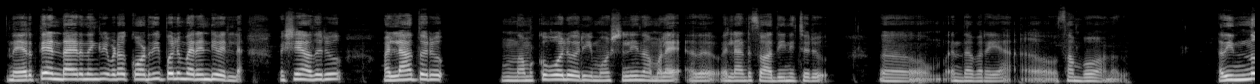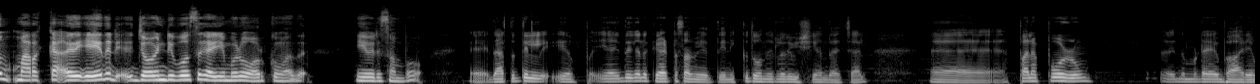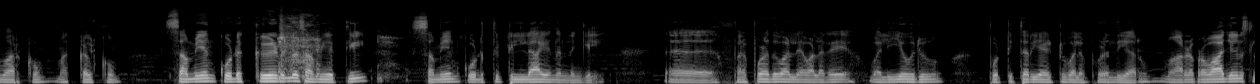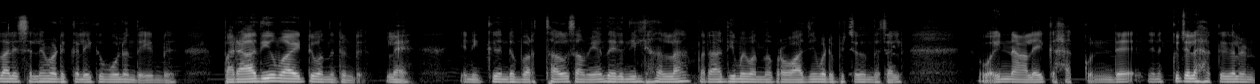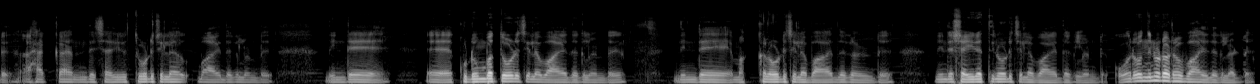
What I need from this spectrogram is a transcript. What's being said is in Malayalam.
നേരത്തെ ഉണ്ടായിരുന്നെങ്കിൽ ഇവിടെ കോടതി പോലും വരേണ്ടി വരില്ല. പക്ഷെ അതൊരു വല്ലാത്തൊരു നമുക്ക് പോലും ഒരു ഇമോഷണലി നമ്മളെ അത് വല്ലാണ്ട് സ്വാധീനിച്ചൊരു എന്താ പറയുക സംഭവമാണത്. അത് ഇന്നും മറക്ക ഏത് ജോയിന്റ് ഡിവോഴ്സ് കഴിയുമ്പോഴും ഓർക്കും അത് ഈ ഒരു സംഭവം. യഥാർത്ഥത്തിൽ ഇതിങ്ങനെ കേട്ട സമയത്ത് എനിക്ക് തോന്നിയിട്ടുള്ളൊരു വിഷയം എന്താ വെച്ചാൽ പലപ്പോഴും നമ്മുടെ ഭാര്യമാർക്കും മക്കൾക്കും സമയം കൊടുക്കേണ്ടുന്ന സമയത്തിൽ സമയം കൊടുത്തിട്ടില്ല എന്നുണ്ടെങ്കിൽ പലപ്പോഴും അത് വളരെ വളരെ വലിയ ഒരു പൊട്ടിത്തെറിയായിട്ട് പലപ്പോഴും എന്ത് ചെയ്യാറും. മാറുടെ പ്രവാചകൻ സല്ലല്ലാഹു അലൈഹി വസല്ലം അടുക്കലേക്ക് പോലും എന്ത് ചെയ്യുന്നുണ്ട്? പരാതിയുമായിട്ട് വന്നിട്ടുണ്ട് അല്ലേ? എനിക്ക് എന്റെ ഭർത്താവ് സമയം തരുന്നില്ല എന്നുള്ള പരാതിയുമായി വന്ന പ്രവാചകൻ പഠിപ്പിച്ചത് എന്താ വെച്ചാൽ ഇന്നാളേക്ക് ഹക്കുന്റെ നിനക്ക് ചില ഹക്കുകളുണ്ട്. ആ ഹക്ക എന്റെ ശരീരത്തോട് ചില ബാധ്യതകളുണ്ട്. നിന്റെ കുടുംബത്തോട് ചില ബാധ്യതകളുണ്ട്. നിന്റെ മക്കളോട് ചില ബാധ്യതകളുണ്ട്. നിന്റെ ശരീരത്തിനോട് ചില ബാധ്യതകളുണ്ട്. ഓരോന്നിനോട് ഓരോ ബാധ്യതകളുണ്ട്.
